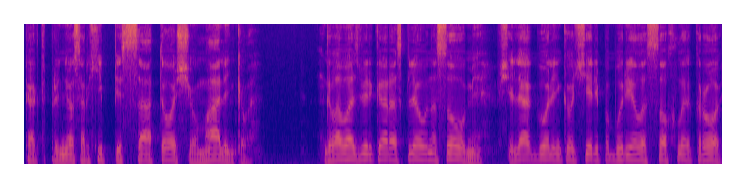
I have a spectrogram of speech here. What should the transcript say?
Как-то принес Архип писца тощего, маленького – Голова зверька расклевана совами, в щелях голенького черепа бурела сохлая кровь.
